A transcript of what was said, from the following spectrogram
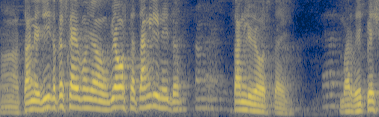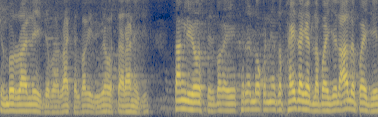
हा. चांगले इथं कसं काय म्हणजे व्यवस्था चांगली आहे ना इथं? चांगलं चांगली व्यवस्था आहे. बरं हे पेशंट बरोबर आले ते बरं राहतात बघा इथे व्यवस्था राहण्याची. चांगली व्यवस्था आहे बघा हे खरं लोकांनी याचा फायदा घेतला पाहिजे आलं पाहिजे.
